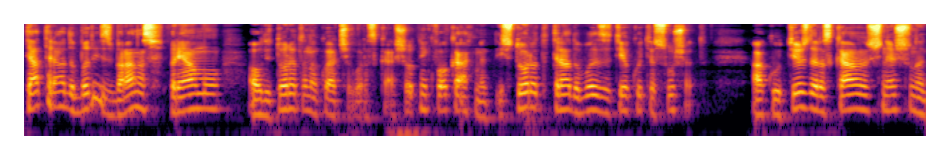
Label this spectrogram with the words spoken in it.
Тя трябва да бъде избрана спрямо аудиторията, на която ще го разкажеш. Защото ние какво казахме? Историята трябва да бъде за тия, които я слушат. Ако отидеш да разказваш нещо на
